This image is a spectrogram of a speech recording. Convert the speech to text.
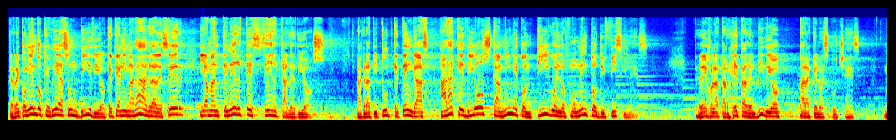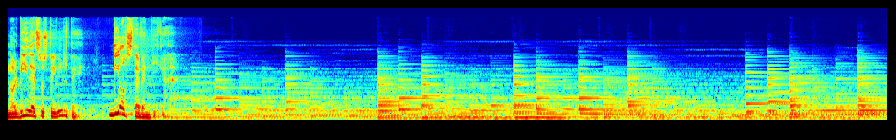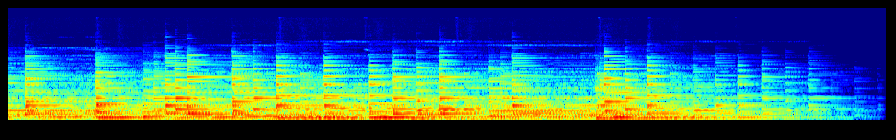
Te recomiendo que veas un vídeo que te animará a agradecer y a mantenerte cerca de Dios. La gratitud que tengas hará que Dios camine contigo en los momentos difíciles. Te dejo la tarjeta del vídeo para que lo escuches. No olvides suscribirte. Dios te bendiga.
